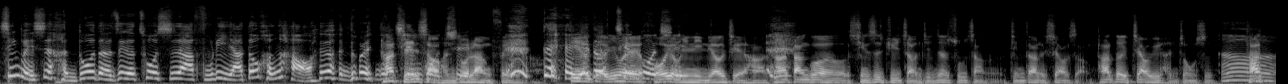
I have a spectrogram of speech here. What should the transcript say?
新北市很多的这个措施啊、福利啊都很好，有很多人都他减少很多浪费。对，第二个，因为侯友宜你了解哈，他当过刑事局长、警政署长、警大的校长，他对教育很重视，哦、他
